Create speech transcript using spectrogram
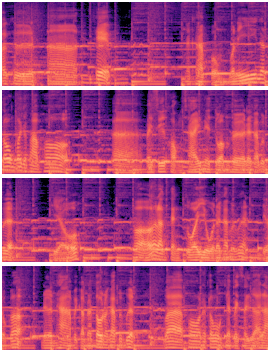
ก็คืออาเทพนะครับผมวันนี้น้าต้งก็จะพาพ่ออไปซื้อของใช้ในตัวอำเภอนะครับเพื่อนๆเดี๋ยว ก็กำลังแต่งตัวอยู่นะครับเพื่อนๆเดี๋ยวก็เดินทางไปกับนาโต้งนะครับเพื่อนๆว่าพ่อนาโต้งจะไปซื้ออะไร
